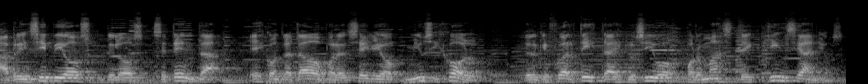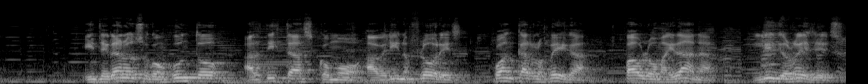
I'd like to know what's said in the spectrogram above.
A principios de los 70 es contratado por el sello Music Hall, del que fue artista exclusivo por más de 15 años. Integraron su conjunto artistas como Avelino Flores, Juan Carlos Vega, Pablo Maidana, Lidio Reyes,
